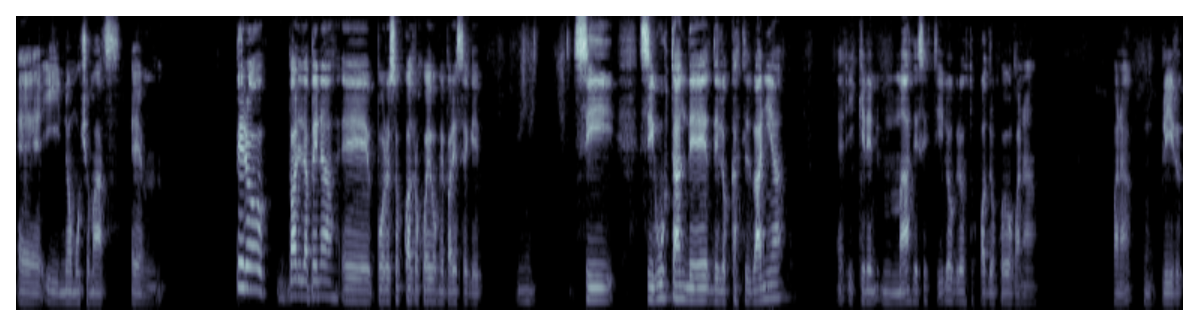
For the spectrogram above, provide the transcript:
eh, y no mucho más. Eh, pero vale la pena por esos cuatro juegos, me parece que si, si gustan de, de los Castlevania, eh, y quieren más de ese estilo, creo que estos cuatro juegos van a, van a cumplir,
